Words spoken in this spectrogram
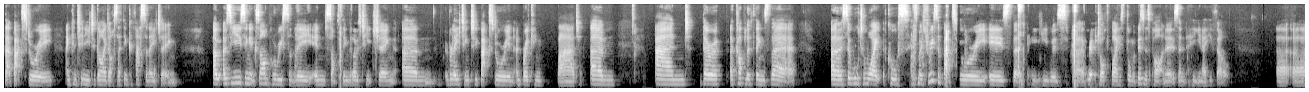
that backstory, and continue to guide us, I think are fascinating. I, was using example recently in something that I was teaching um, relating to backstory and, and Breaking Bad. Um, and there are a couple of things there. Uh, so Walter White, of course, his most recent backstory is that he, he was uh, ripped off by his former business partners, and he, you know, he felt uh, uh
